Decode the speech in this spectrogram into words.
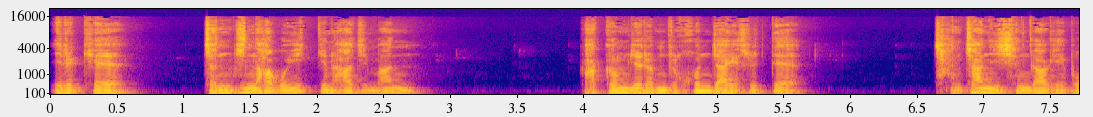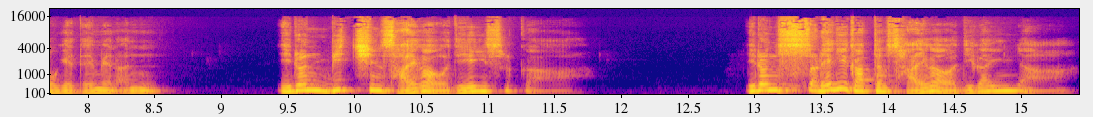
이렇게 전진하고 있긴 하지만 가끔 여러분들 혼자 있을 때 찬찬히 생각해 보게 되면 이런 미친 사회가 어디에 있을까? 이런 쓰레기 같은 사회가 어디가 있냐?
